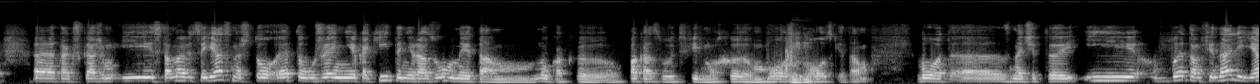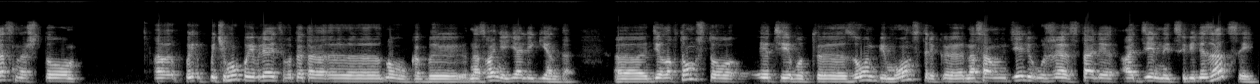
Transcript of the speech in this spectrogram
э, так скажем, и становится ясно, что это уже не какие-то неразумные там, ну, как э, показывают в фильмах мозги, мозги там. Вот, э, значит, и в этом финале ясно, что а, почему появляется вот это, э, ну, как бы название «Я легенда»? Э, дело в том, что эти вот э, зомби-монстры на самом деле уже стали отдельной цивилизацией,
